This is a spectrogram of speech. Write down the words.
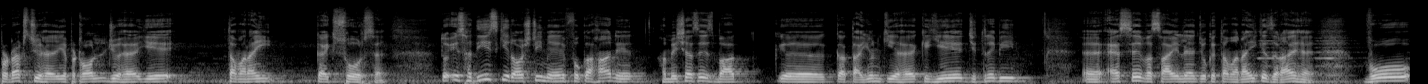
پروڈکٹس جو ہے یا پیٹرول جو ہے یہ توانائی کا ایک سورس ہے۔ تو اس حدیث کی روشنی میں فقہ نے ہمیشہ سے اس بات کا تعین کیا ہے کہ یہ جتنے بھی ایسے وسائل ہیں جو کہ توانائی کے ذرائع ہیں وہ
